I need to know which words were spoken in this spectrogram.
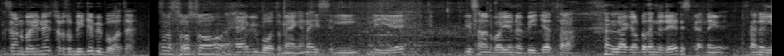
किसान भाई ने सरसों बीजे भी बहुत है। सरसों है भी बहुत महँगा ना इसलिए किसान भाइयों ने बीजा था। लेकिन पता नहीं रेट इसका नहीं फाइनल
